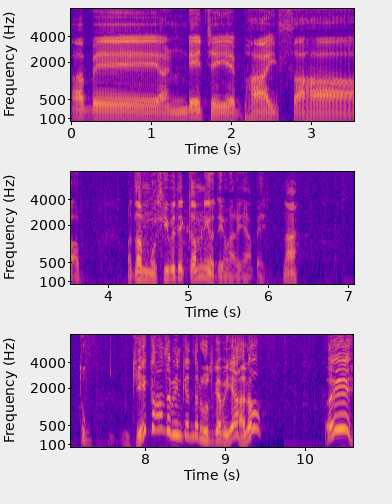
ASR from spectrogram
अबे अंडे चाहिए भाई साहब। मतलब मुसीबतें कम नहीं होती हमारे यहाँ पे ना? तो ये कहाँ ज़मीन के अंदर घुस गया भैया? हेलो ओए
